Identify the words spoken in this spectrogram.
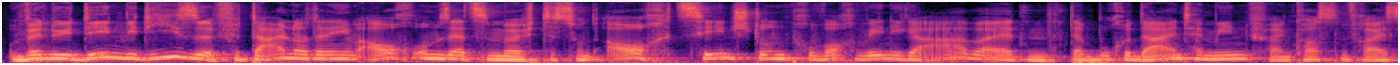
Und wenn du Ideen wie diese für dein Unternehmen auch umsetzen möchtest und auch 10 Stunden pro Woche weniger arbeiten, dann buche deinen Termin für ein kostenfreies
